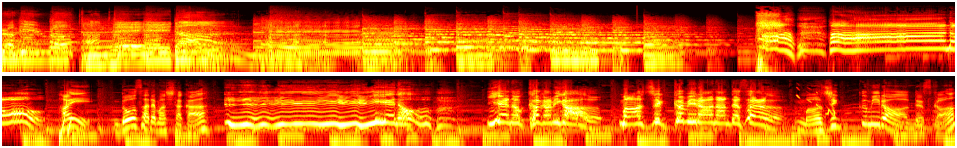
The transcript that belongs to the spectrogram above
ロヒロ探偵団ああのはいどうされましたか？い家の家の鏡がマジックミラーなんですマジックミラーですか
